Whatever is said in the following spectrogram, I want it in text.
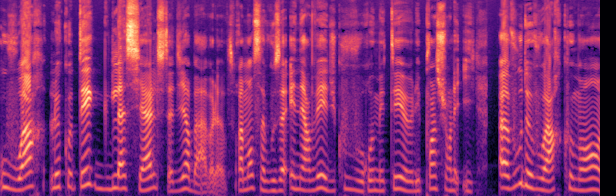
ou voir le côté glacial, c'est-à-dire bah voilà, vraiment ça vous a énervé et du coup vous remettez les points sur les i. À vous de voir comment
